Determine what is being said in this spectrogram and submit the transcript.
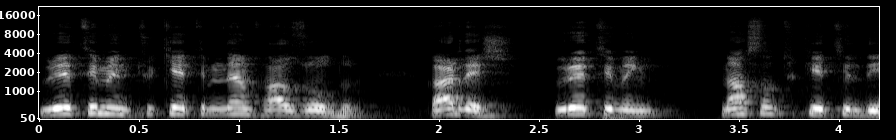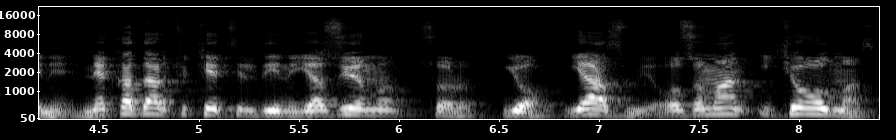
Üretimin tüketimden fazla olduğunu. Kardeş üretimin nasıl tüketildiğini, ne kadar tüketildiğini yazıyor mu? Soru. Yok yazmıyor. O zaman iki olmaz.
